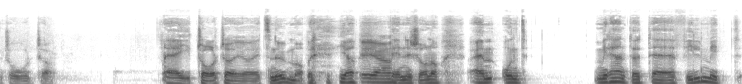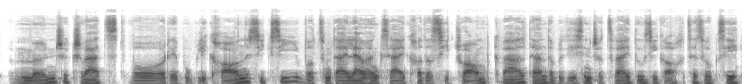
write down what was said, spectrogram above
Georgia. Äh, Georgia ja jetzt nicht mehr, aber ja, Ja. dann schon noch. Ähm, und wir haben dort äh, viel mit Menschen geschwätzt, die Republikaner waren, die zum Teil auch haben gesagt haben, dass sie Trump gewählt haben, aber die sind schon 2018 so gewesen,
